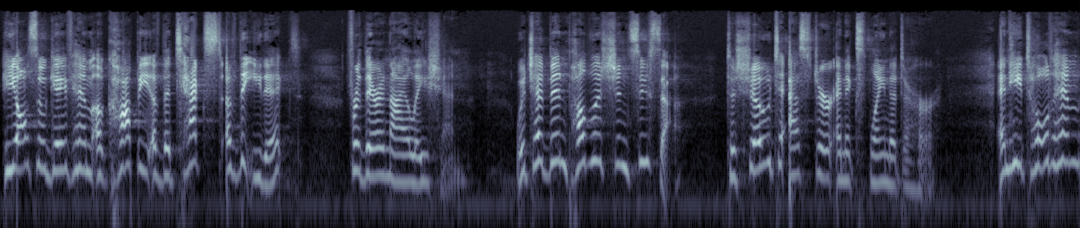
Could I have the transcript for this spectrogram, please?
He also gave him a copy of the text of the edict for their annihilation, which had been published in Susa to show to Esther and explain it to her. And he told him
